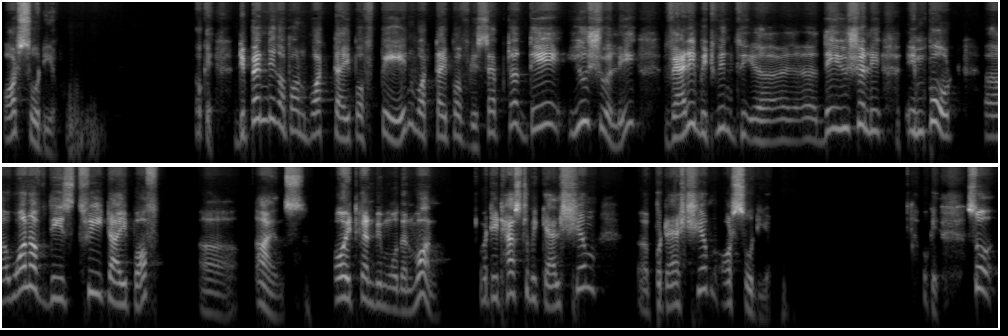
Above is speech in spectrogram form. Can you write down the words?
or sodium. Okay depending upon what type of pain what type of receptor they usually vary between the uh, they usually import uh, one of these three type of uh, ions or it can be more than one but it has to be calcium, uh, potassium, or sodium. Okay, so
